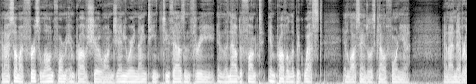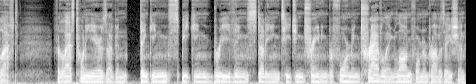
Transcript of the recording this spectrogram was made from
and I saw my first long form improv show on January 19, 2003, in the now defunct Improv Olympic West in Los Angeles, California, and I never left. For the last 20 years, I've been thinking, speaking, breathing, studying, teaching, training, performing, traveling long form improvisation.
